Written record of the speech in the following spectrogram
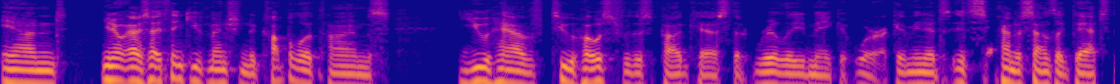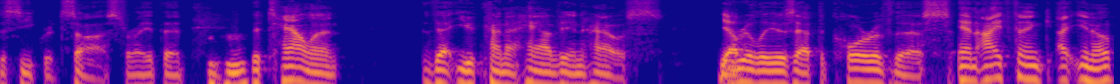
And, you know, as I think you've mentioned a couple of times, you have two hosts for this podcast that really make it work. I mean, it's it's kind of sounds like that's the secret sauce, right? That mm-hmm. the talent that you kind of have in house yep. really is at the core of this. And I think, you know,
